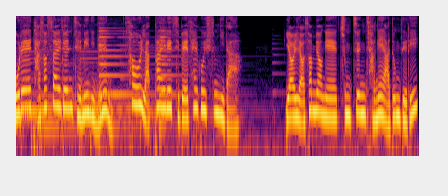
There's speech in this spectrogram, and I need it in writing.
올해 다섯 살 된 재민이는 서울 라파엘의 집에 살고 있습니다. 16명의 중증 장애 아동들이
